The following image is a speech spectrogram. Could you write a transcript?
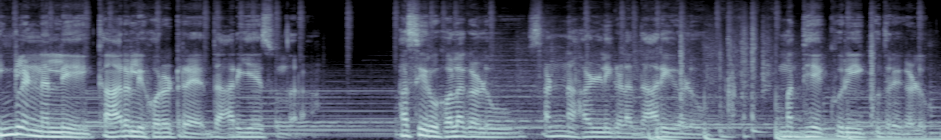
ಇಂಗ್ಲೆಂಡ್ನಲ್ಲಿ ಕಾರಲ್ಲಿ ಹೊರಟ್ರೆ ದಾರಿಯೇ ಸುಂದರ ಹಸಿರು ಹೊಲಗಳು ಸಣ್ಣ ಹಳ್ಳಿಗಳ ದಾರಿಗಳು ಮಧ್ಯೆ ಕುರಿ ಕುದುರೆಗಳು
